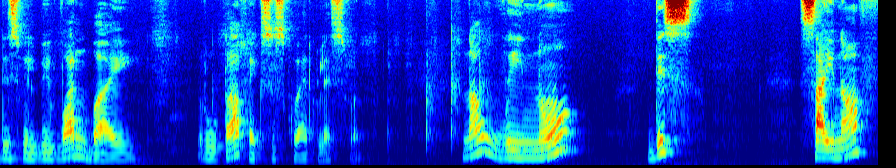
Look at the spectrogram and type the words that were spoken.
this will be 1 by root of x square plus 1. Now we know this sine of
